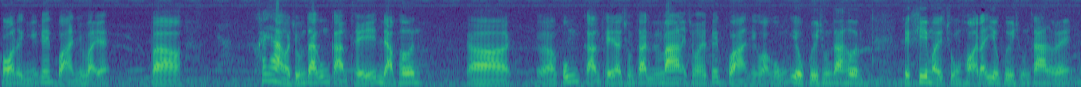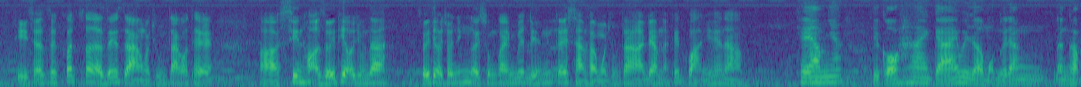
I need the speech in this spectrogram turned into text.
có được những kết quả như vậy ấy. Và khách hàng của chúng ta cũng cảm thấy đẹp hơn à, à, cũng cảm thấy là chúng ta mang lại cho cái kết quả thì họ cũng yêu quý chúng ta hơn. Thì khi mà chúng họ đã yêu quý chúng ta rồi đấy thì sẽ rất, rất, rất là dễ dàng mà chúng ta có thể à, xin họ giới thiệu chúng ta giới thiệu cho những người xung quanh biết đến cái sản phẩm của chúng ta đem lại kết quả như thế nào. Theo em nhé thì có hai cái bây giờ mọi người đang đang gặp.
